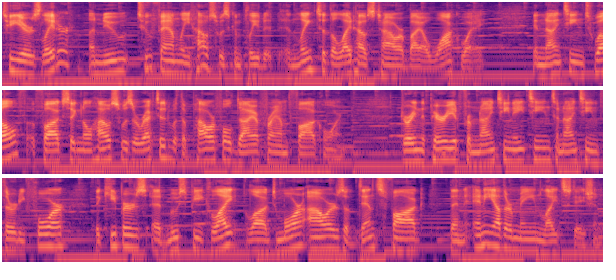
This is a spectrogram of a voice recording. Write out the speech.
Two years later, a new two family house was completed and linked to the lighthouse tower by a walkway. In 1912, a fog signal house was erected with a powerful diaphragm foghorn. During the period from 1918 to 1934, the keepers at Moose Peak Light logged more hours of dense fog than any other Maine light station.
